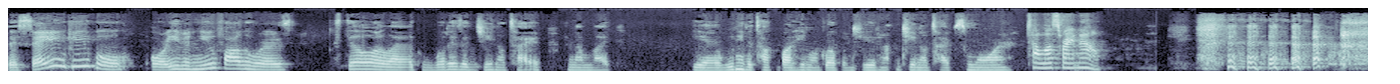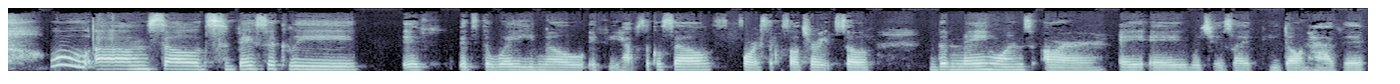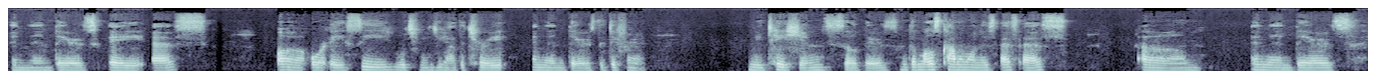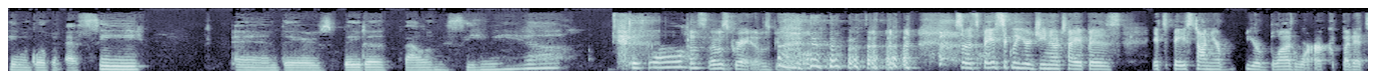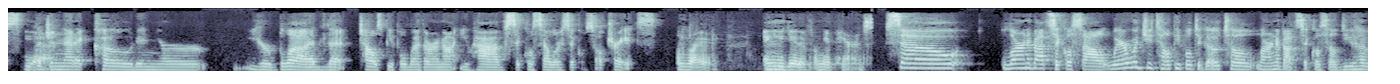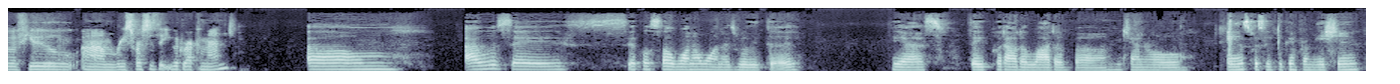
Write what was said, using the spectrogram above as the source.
The same people or even new followers still are like, "What is a genotype?" And I'm like, "Yeah, we need to talk about hemoglobin gen- genotypes more." Tell us right now. Ooh, um, so it's basically if it's the way you know if you have sickle cells or sickle cell trait. So the main ones are AA, which is like you don't have it, and then there's AS uh, or AC, which means you have the trait, and then there's the different mutations. So there's the most common one is SS, um, and then there's hemoglobin SC, and there's beta thalassemia as well. that was great. That was beautiful. so it's basically your genotype is it's based on your your blood work, but it's yeah. the genetic code in your your blood that tells people whether or not you have sickle cell or sickle cell traits. Right. And you get it from your parents. So learn about sickle cell. Where would you tell people to go to learn about sickle cell? Do you have a few um, resources that you would recommend? Um, I would say Sickle Cell 101 is really good. Yes, they put out a lot of um, general and specific information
